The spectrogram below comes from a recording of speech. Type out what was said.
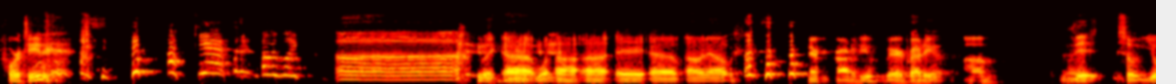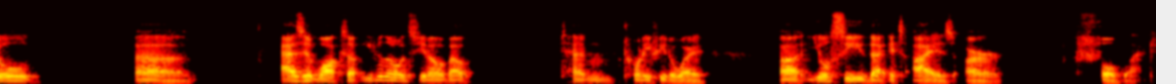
14 I can't. I was like, uh like uh, wh- uh, uh, eh, uh, oh no. very proud of you very proud Thank of you um this so you'll uh as it walks up, even though it's, you know, about 10, 20 feet away, uh, you'll see that its eyes are full black.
